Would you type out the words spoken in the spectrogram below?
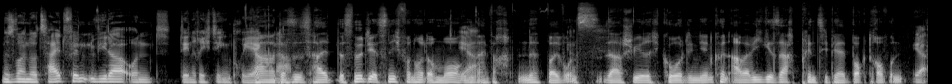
müssen wir nur Zeit finden wieder und den richtigen Projekt. Ja, das ist halt, das wird jetzt nicht von heute auf morgen ja. einfach, ne, weil wir ja. uns da schwierig koordinieren können. Aber wie gesagt, prinzipiell Bock drauf und ja.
